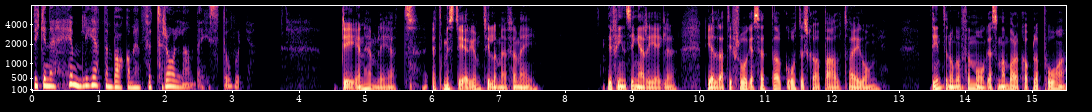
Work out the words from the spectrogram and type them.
Vilken är hemligheten bakom en förtrollande historia? Det är en hemlighet. Ett mysterium till och med för mig. Det finns inga regler. Det gäller att ifrågasätta och återskapa allt varje gång. Det är inte någon förmåga som man bara kopplar på.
